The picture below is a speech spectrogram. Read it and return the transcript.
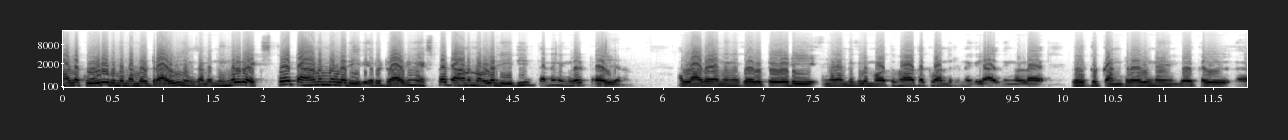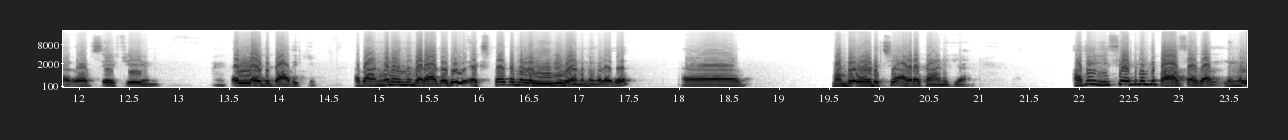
ആളുടെ കൂടെ ഇരുന്ന് നമ്മൾ ഡ്രൈവ് ചെയ്യുന്ന സമയത്ത് നിങ്ങളൊരു എക്സ്പേർട്ട് ആണെന്നുള്ള രീതി ഒരു ഡ്രൈവിംഗ് എക്സ്പേർട്ട് ആണെന്നുള്ള രീതിയിൽ തന്നെ നിങ്ങൾ ഡ്രൈവ് ചെയ്യണം. അല്ലാതെ നിങ്ങൾക്ക് ഒരു പേടി അങ്ങനെ എന്തെങ്കിലും മോത്തഭാഗത്തൊക്കെ വന്നിട്ടുണ്ടെങ്കിൽ അത് നിങ്ങളുടെ വെഹിക്കിൾ കൺട്രോളിനെയും വെഹിക്കിൾ റോഡ് സേഫ്റ്റിയെയും എല്ലാം ഇത് ബാധിക്കും. അപ്പൊ അങ്ങനെയൊന്നും വരാതെ ഒരു എക്സ്പേർട്ട് എന്നുള്ള രീതി വേണം നിങ്ങളത് വണ്ടി ഓടിച്ച് അവരെ കാണിക്കുക അത് ഈസി ആയിട്ട് നിങ്ങൾക്ക് പാസ്സാകാം നിങ്ങൾ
